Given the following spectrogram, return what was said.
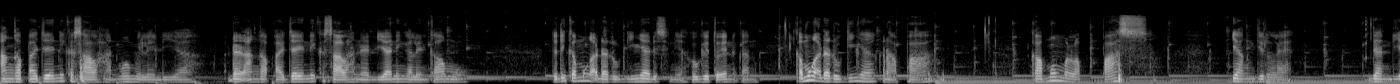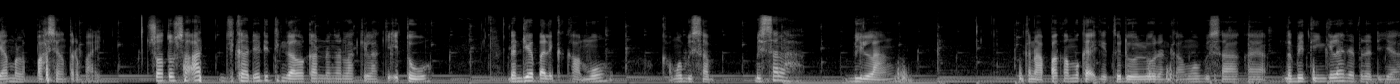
Anggap aja ini kesalahanmu milih dia. Dan anggap aja ini kesalahannya dia ninggalin kamu. Jadi kamu nggak ada ruginya di sini. Aku gituin kan. Kamu nggak ada ruginya. Kenapa? Kamu melepas yang jelek dan dia melepas yang terbaik. Suatu saat jika dia ditinggalkan dengan laki-laki itu dan dia balik ke kamu, kamu bisa bisalah bilang kenapa kamu kayak gitu dulu? Dan kamu bisa kayak lebih tinggi lah daripada dia.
